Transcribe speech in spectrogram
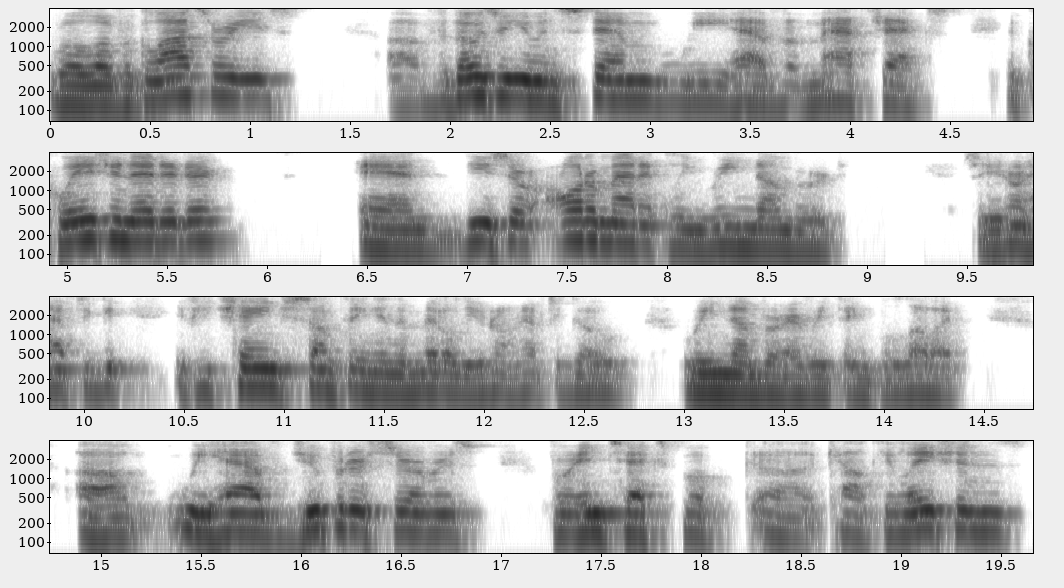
roll over glossaries, uh, for those of you in STEM, we have a MathJax equation editor, and these are automatically renumbered. So you don't have to, get, if you change something in the middle, you don't have to go renumber everything below it. Uh, we have Jupyter servers for in-textbook uh, calculations.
